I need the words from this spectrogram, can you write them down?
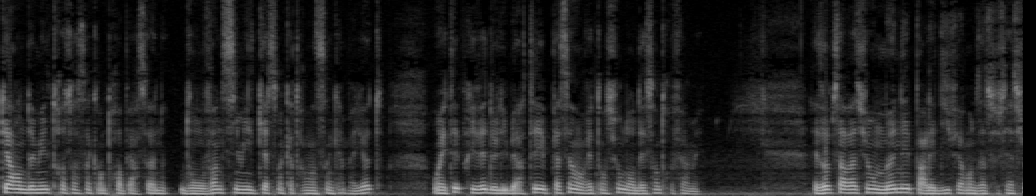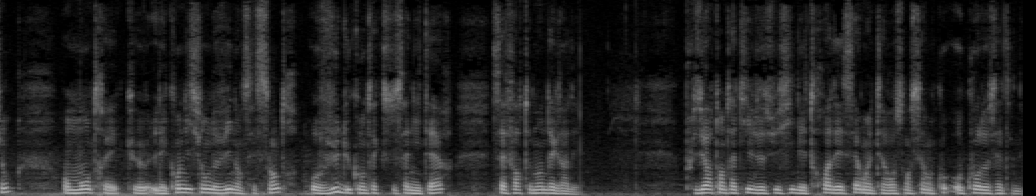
42 353 personnes, dont 26 485 à Mayotte, ont été privées de liberté et placées en rétention dans des centres fermés. Les observations menées par les différentes associations ont montré que les conditions de vie dans ces centres, au vu du contexte sanitaire, s'est fortement dégradé. Plusieurs tentatives de suicide et trois décès ont été recensés au cours de cette année.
